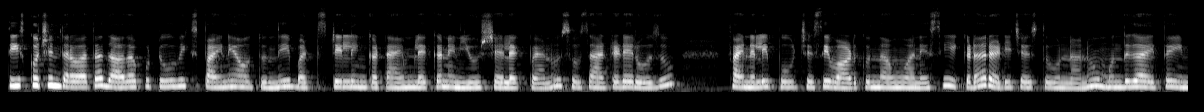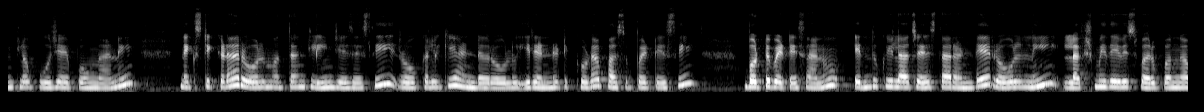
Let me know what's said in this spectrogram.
తీసుకొచ్చిన తర్వాత దాదాపు టూ వీక్స్ పైనే అవుతుంది బట్ స్టిల్ ఇంకా టైం లేక నేను యూజ్ చేయలేకపోయాను. సో సాటర్డే రోజు ఫైనలీ పూజ చేసి వాడుకుందాము అనేసి ఇక్కడ రెడీ చేస్తూ ఉన్నాను. ముందుగా అయితే ఇంట్లో పూజ అయిపోగానే నెక్స్ట్ ఇక్కడ రోల్ మొత్తం క్లీన్ చేసేసి రోకలికి అండ్ రోలు ఈ రెండిటికి కూడా పసుపు పెట్టేసి బొట్టు పెట్టేశాను. ఎందుకు ఇలా చేస్తారంటే రోల్ని లక్ష్మీదేవి స్వరూపంగా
